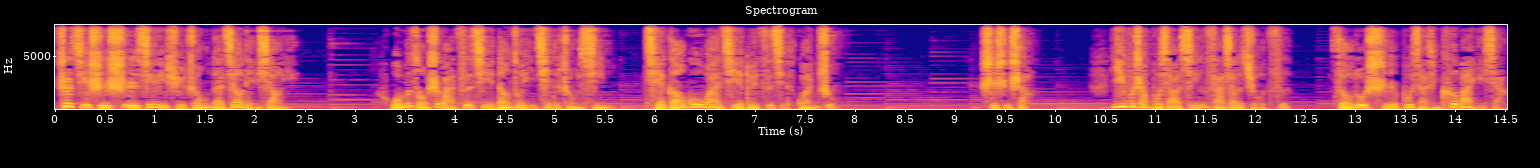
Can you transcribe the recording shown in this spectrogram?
这其实是心理学中的焦点效应。我们总是把自己当做一切的中心，且高估外界对自己的关注。事实上，衣服上不小心洒下了酒渍，走路时不小心磕绊一下，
